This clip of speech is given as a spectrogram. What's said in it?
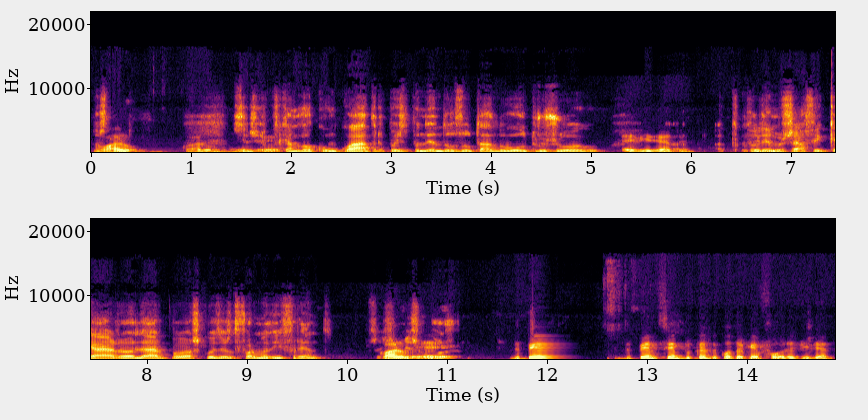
Nós Claro, claro. Ou seja, ficando logo com 4, depois dependendo do resultado do outro jogo, É evidente. que podemos já ficar a olhar para as coisas de forma diferente. Seja, Claro, é- Depende, depende sempre de contra quem for, evidente.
